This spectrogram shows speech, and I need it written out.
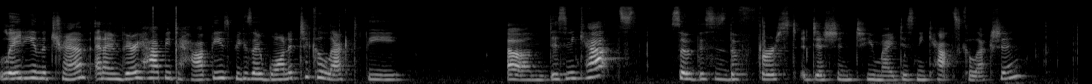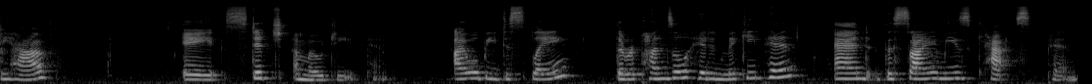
Lady and the Tramp, and I'm very happy to have these because I wanted to collect the um, Disney cats so this is the first addition to my Disney Cats collection. We have a Stitch emoji pin. I will be displaying the Rapunzel Hidden Mickey pin and the Siamese Cats pin.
